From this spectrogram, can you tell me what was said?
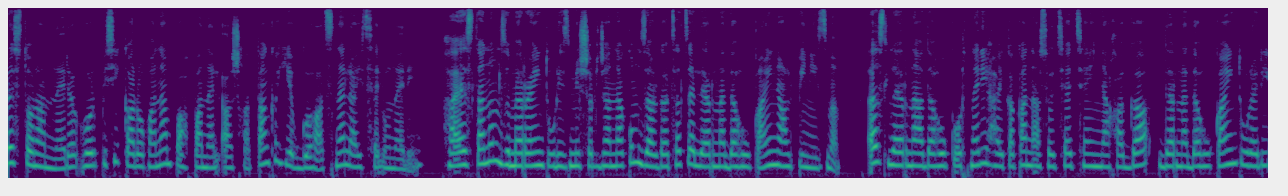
ռեստորանները, որտիսի կարողանան պահպանել աշխատանքը եւ գոհացնել այցելուներին։ Հայաստանում զմերային туриզմի շրջանակում զարգացած է լեռնադահուկային ալպինիզմը։ Ըստ Լեռնադահուկորտների հայկական ասոցիացիայի նախագահ Լեռնադահուկային տուրերի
